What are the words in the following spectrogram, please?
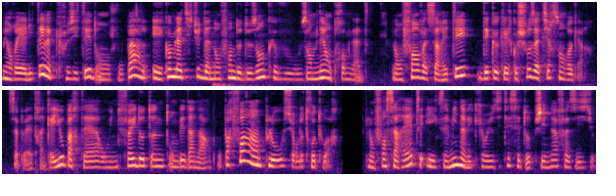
Mais en réalité, la curiosité dont je vous parle est comme l'attitude d'un enfant de deux ans que vous emmenez en promenade. L'enfant va s'arrêter dès que quelque chose attire son regard. Ça peut être un caillou par terre ou une feuille d'automne tombée d'un arbre ou parfois un plot sur le trottoir. L'enfant s'arrête et examine avec curiosité cet objet neuf à ses.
